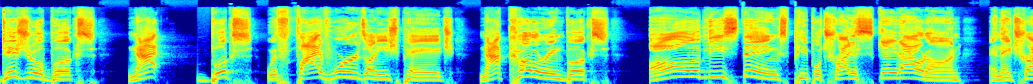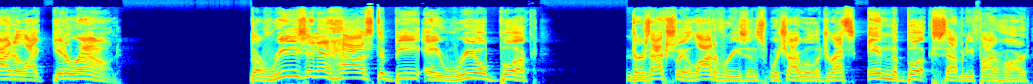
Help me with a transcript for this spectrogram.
digital books, not books with five words on each page, not coloring books. All of these things people try to skate out on and they try to like get around. The reason it has to be a real book, there's actually a lot of reasons, which I will address in the book 75 Hard.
